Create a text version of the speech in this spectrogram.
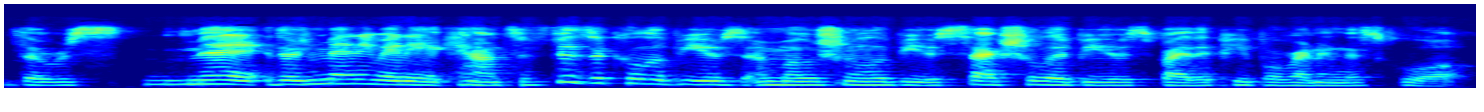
there was many, there's many many accounts of physical abuse, emotional abuse, sexual abuse by the people running the school.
